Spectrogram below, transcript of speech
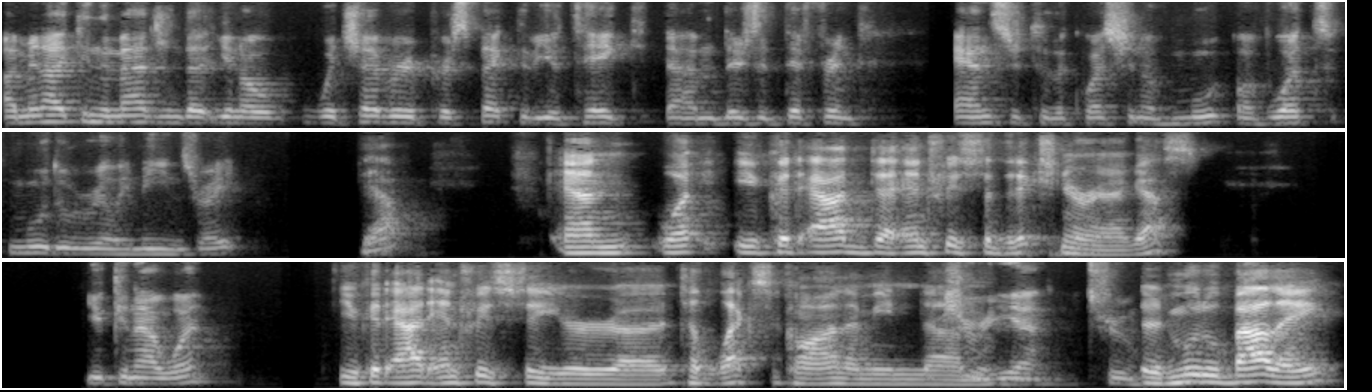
I mean, I can imagine that you know, whichever perspective you take, um, there's a different answer to the question of of what Mudu really means, right? Yeah, and what you could add uh, entries to the dictionary, I guess. You can add what? You could add entries to your uh, to the lexicon. I mean, um, sure, yeah, true. There's Mudu Bale,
